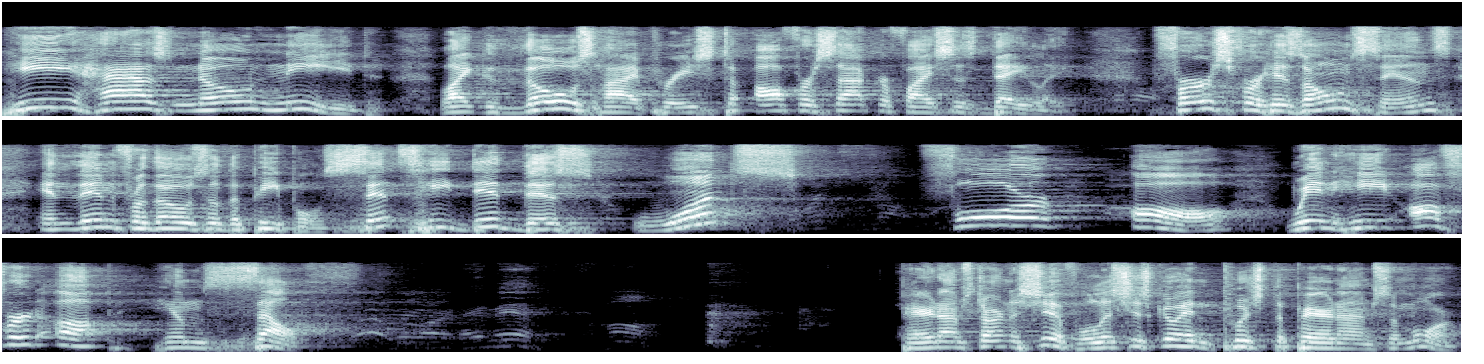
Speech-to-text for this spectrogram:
He has no need, like those high priests, to offer sacrifices daily. First for his own sins, and then for those of the people. Since he did this once for all when he offered up himself Paradigm starting to shift. Well, let's just go ahead and push the paradigm some more.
